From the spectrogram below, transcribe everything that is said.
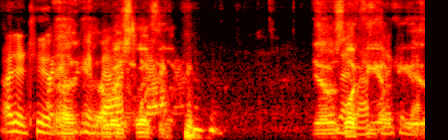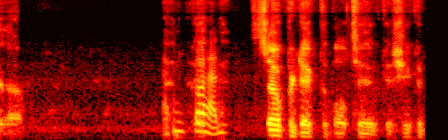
I did too. Then I, you came I back. was looking. Yeah, I was Then looking at it, the. Uh, Go ahead. so predictable too, because you could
